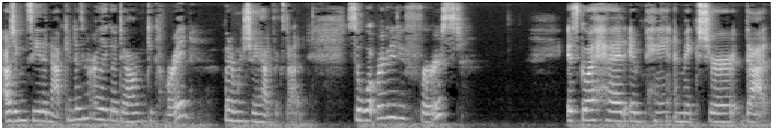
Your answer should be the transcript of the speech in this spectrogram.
As you can see, the napkin doesn't really go down to cover it, but I'm gonna show you how to fix that. So what we're gonna do first is go ahead and paint and make sure that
